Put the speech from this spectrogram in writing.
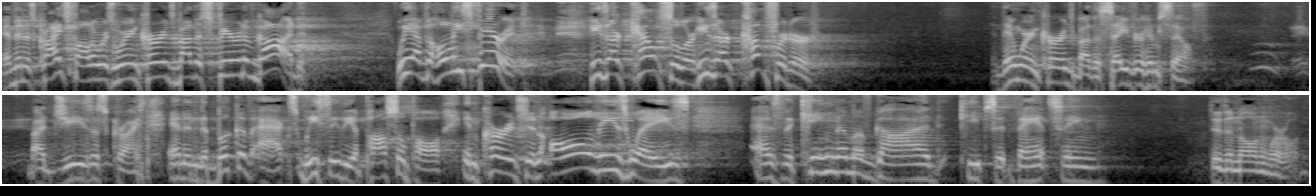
And then as Christ followers, we're encouraged by the Spirit of God. We have the Holy Spirit. He's our counselor, He's our comforter. And then we're encouraged by the Savior Himself, by Jesus Christ. And in the book of Acts, we see the Apostle Paul encouraged in all these ways as the kingdom of God keeps advancing through the known world.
